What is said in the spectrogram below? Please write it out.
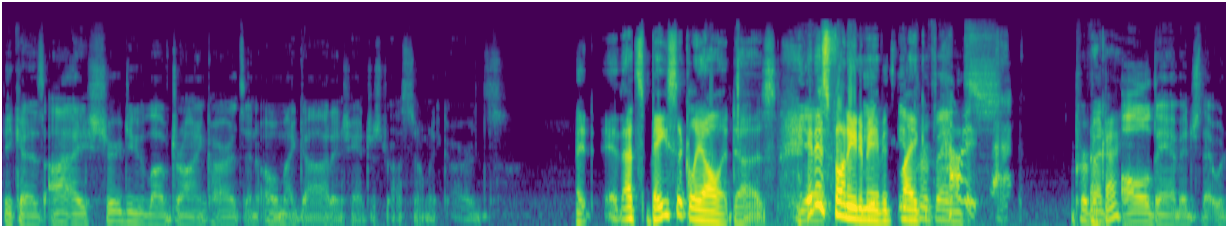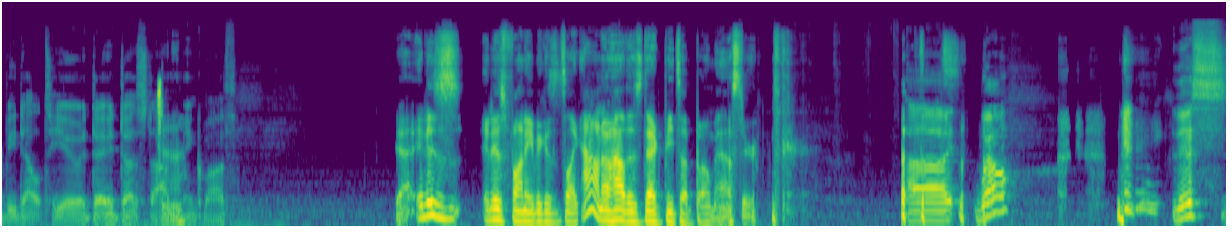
because I sure do love drawing cards, and oh my god, Enchantress draws so many cards. It, it- that's basically all it does. Yeah, it is funny to me. It, It's it like prevents prevent Okay. all damage that would be dealt to you. It, it does stop Yeah. Ink Moth. yeah, it is. It is funny because it's like I don't know how this deck beats up Bowmaster. Uh, well, this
